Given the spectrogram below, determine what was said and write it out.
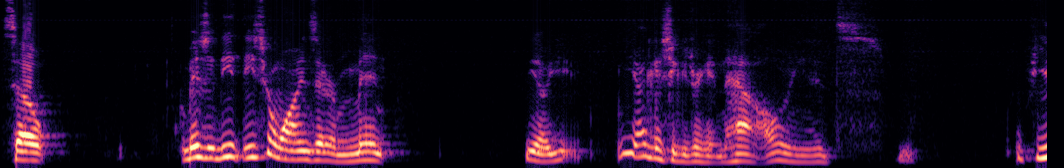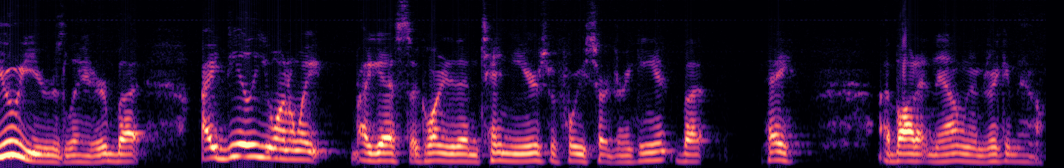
So basically, these are wines that are meant, you know, you, yeah, I guess you could drink it now. I mean, it's a few years later, but Ideally, you want to wait, I guess, according to them, 10 years before you start drinking it. But hey, I bought it now. I'm going to drink it now.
